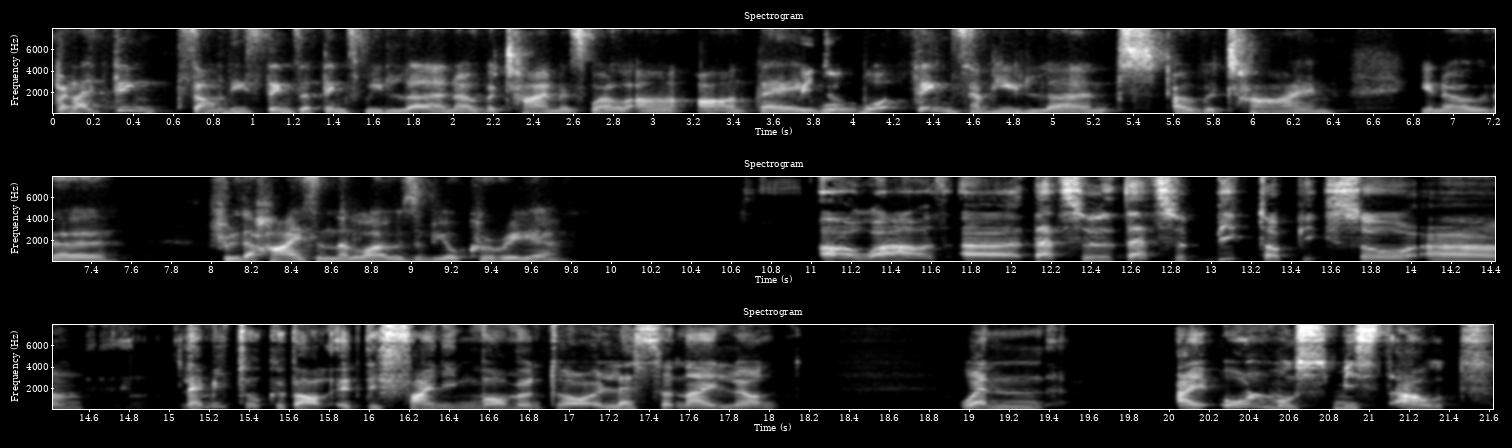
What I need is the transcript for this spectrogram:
But I think some of these things are things we learn over time as well, aren't they? What, what things have you learnt over time, you know, the through the highs and the lows of your career? Oh wow, uh, that's a that's a big topic. So um, let me talk about a defining moment or a lesson I learned when I almost missed out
